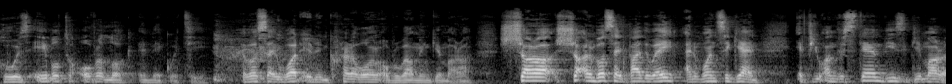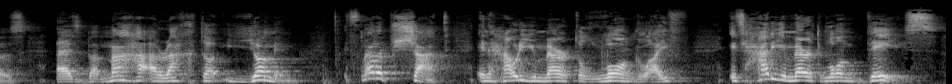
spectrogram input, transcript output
who is able to overlook iniquity. I will say, what an incredible and overwhelming Gemara. Shara, shara, I will say, by the way, and once again, if you understand these Gemaras as Bamaha Arachta Yomim, it's not a pshat in how do you merit the long life, it's how do you merit long days,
